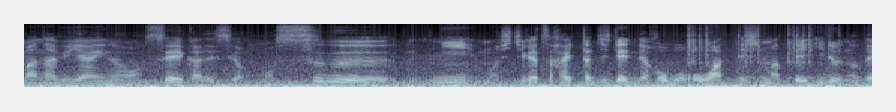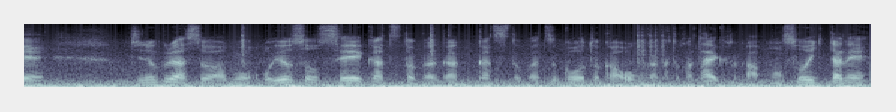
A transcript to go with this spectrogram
学び合いの成果ですよ。もうすぐにもう7月入った時点でほぼ終わってしまっているのでうちのクラスはもうおよそ生活とか学活とか図工とか音楽とか体育とかもうそういったね、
